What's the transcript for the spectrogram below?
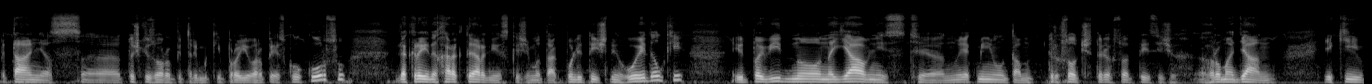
Питання з е, точки зору підтримки проєвропейського курсу для країни характерні, скажімо так, політичні гойдалки. І відповідно наявність, е, ну як мінімум, там 300-400 тисяч громадян, які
